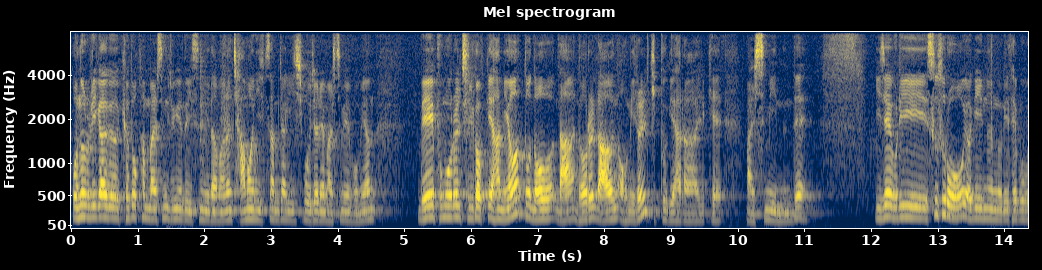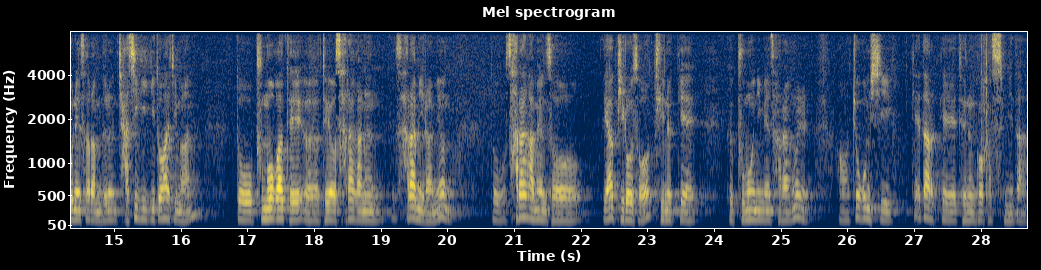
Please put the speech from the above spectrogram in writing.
오늘 우리가 그 교독한 말씀 중에도 있습니다만은 잠언 23장 25절의 말씀에 보면 내 부모를 즐겁게 하며 또 너, 나, 너를 낳은 어미를 기쁘게 하라 이렇게 말씀이 있는데 이제 우리 스스로 여기 있는 우리 대부분의 사람들은 자식이기도 하지만 또 부모가 되, 어, 되어 살아가는 사람이라면 또 살아가면서야 비로소 뒤늦게 그 부모님의 사랑을 어, 조금씩 깨닫게 되는 것 같습니다.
